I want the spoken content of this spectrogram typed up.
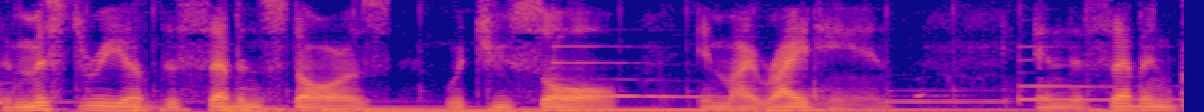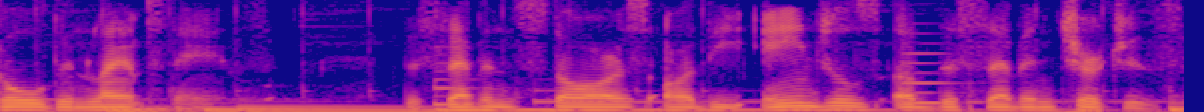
The mystery of the seven stars which you saw in my right hand, and the seven golden lampstands. The seven stars are the angels of the seven churches,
